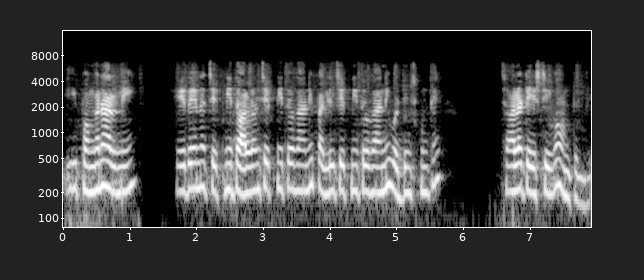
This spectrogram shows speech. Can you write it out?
ఈ పొంగనాలని ఏదైనా చట్నీతో అల్లం చట్నీతో కానీ పల్లీ చట్నీతో కానీ వడ్డించుకుంటే చాలా టేస్టీగా ఉంటుంది.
